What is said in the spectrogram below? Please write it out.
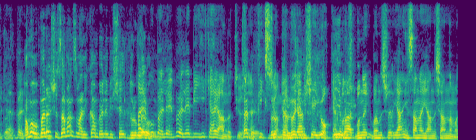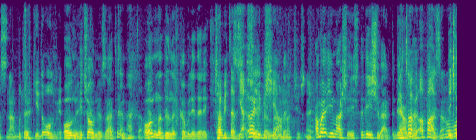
Türkiye'de. böyle- Ama o barajı zaman zaman yıkan böyle bir şey durumlar Hayır oluyor. bu böyle böyle bir hikaye anlatıyorsun. Tabii, yani fiksiyon. Yani böyle bir şey yok. Yani imar- bunu, bunu bana söyle ya insanlar yanlış anlamasın. Yani bu Türkiye'de olmuyor. Olmuyor. Hiç olmuyor zaten. Ha, tamam. Olmadığını kabul ederek. Tabii tabii. Yani şey öyle bir şey de. anlatıyorsun. Evet. Ama imar şeyi işte değişiverdi bir E, anda. tabii bazen o 2.8'e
